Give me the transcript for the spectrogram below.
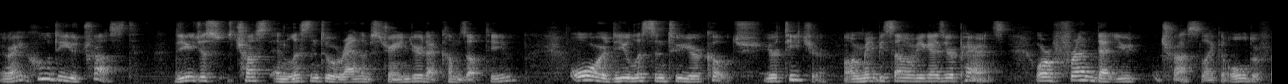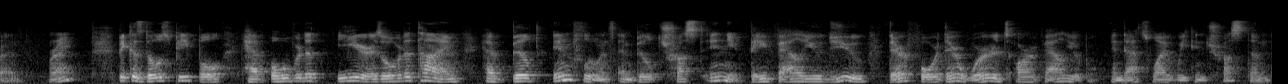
Right? Who do you trust? Do you just trust and listen to a random stranger that comes up to you? Or do you listen to your coach, your teacher, or maybe some of you guys, your parents, or a friend that you trust, like an older friend? right? Because those people have over the years, over the time, have built influence and built trust in you. They valued you, therefore their words are valuable. And that's why we can trust them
